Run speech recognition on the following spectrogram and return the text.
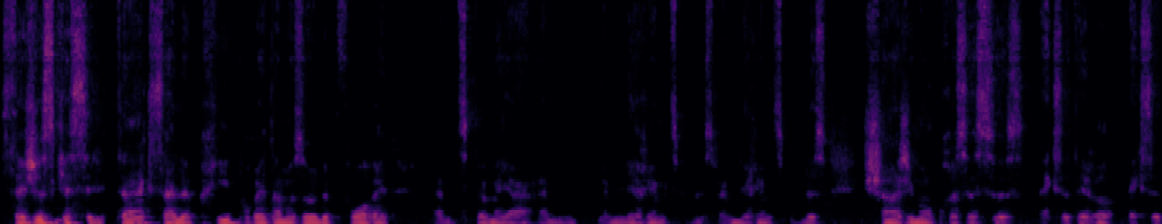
C'est juste que c'est le temps que ça a pris pour être en mesure de pouvoir être un petit peu meilleur, m'améliorer un petit peu plus, m'améliorer un petit peu plus, changer mon processus, etc., etc.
